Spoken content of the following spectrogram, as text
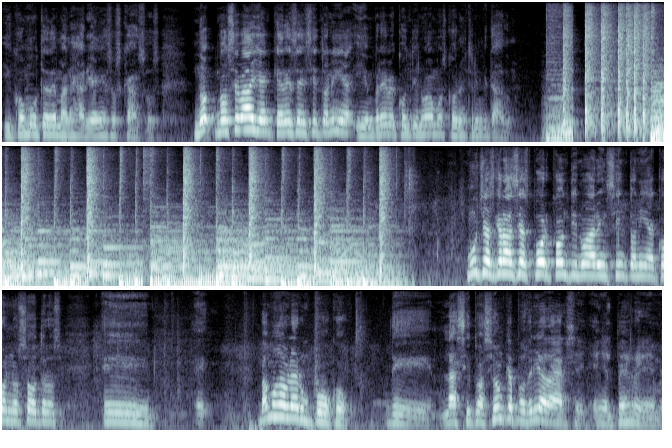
y cómo ustedes manejarían esos casos. No, no se vayan, quédense en sintonía y en breve continuamos con nuestro invitado. Muchas gracias por continuar en sintonía con nosotros. Eh, eh, vamos a hablar un poco de la situación que podría darse en el PRM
